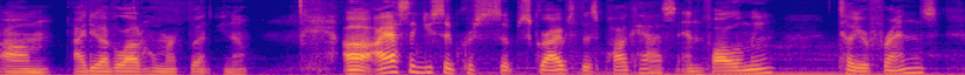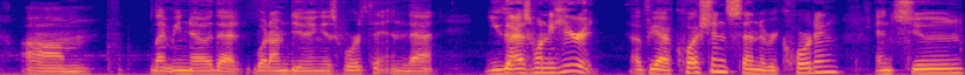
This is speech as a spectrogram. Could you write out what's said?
Um, I do have a lot of homework, but you know. Uh, I ask that you sub- subscribe to this podcast and follow me. Tell your friends. Um, let me know that what I'm doing is worth it and that you guys want to hear it. If you have questions, send a recording, and soon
